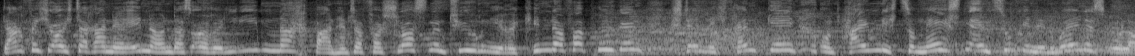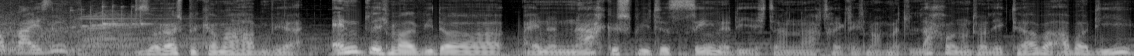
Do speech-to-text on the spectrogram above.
Darf ich euch daran erinnern, dass eure lieben Nachbarn hinter verschlossenen Türen ihre Kinder verprügeln, ständig fremdgehen und heimlich zum nächsten Entzug in den Wellnessurlaub reisen? Dieser Hörspielkammer haben wir endlich mal wieder eine nachgespielte Szene, die ich dann nachträglich noch mit Lachern unterlegt habe, aber die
